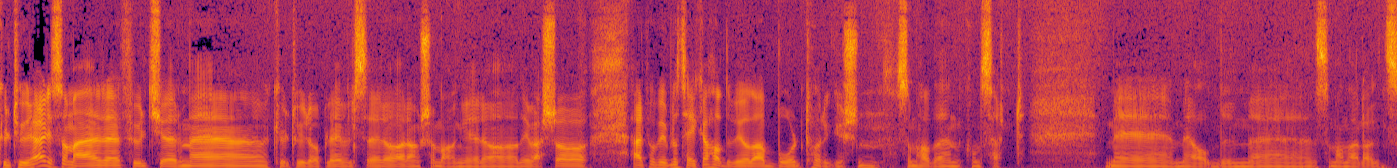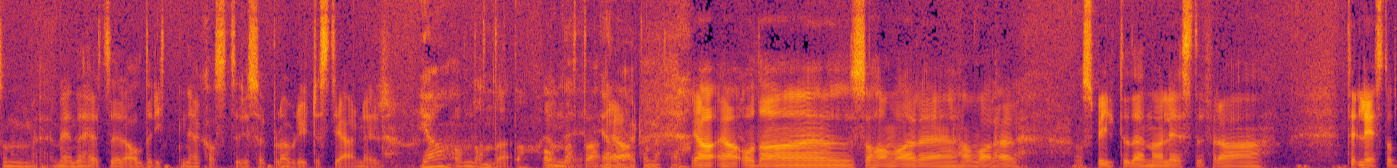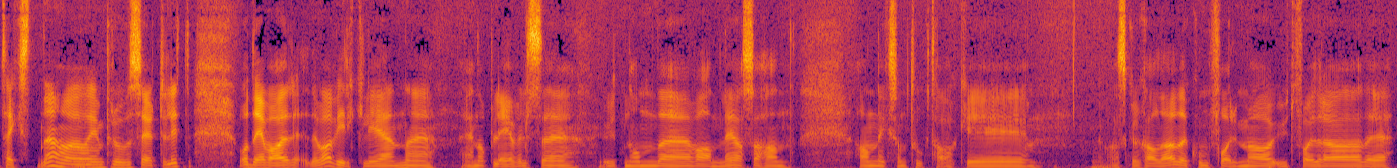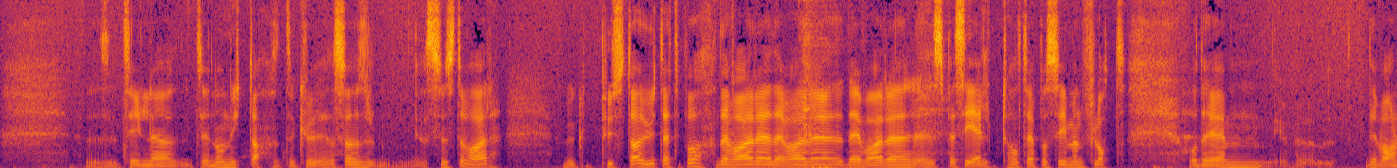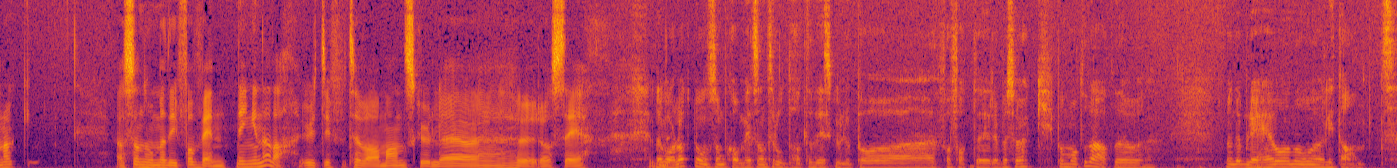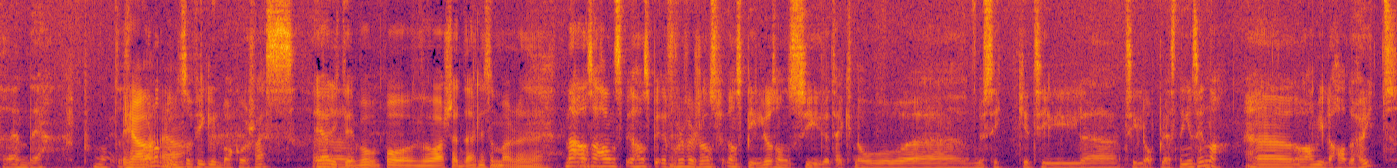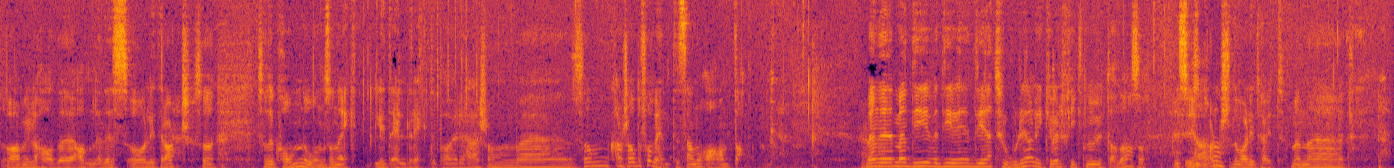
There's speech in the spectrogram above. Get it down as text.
kulturhelg, som er eh, fullt kjør med kulturopplevelser og arrangementer og diverse. Og her på biblioteket hadde vi jo da Bård Torgersen, som hadde en konsert med, med album eh, som han har lagd, som mener heter 'All dritten jeg kaster i søpla blir til stjerner ja, om natta'. Om natta, ja, det ja. det. Ja. Ja, ja, og da Så han var, eh, han var her og spilte den og leste fra Leste opp tekstene og improviserte litt. Og det var, det var virkelig en, eh, en opplevelse utenom det vanlige. Altså han, han liksom tok tak i Hva skal vi kalle det? Det konforme og utfordra det til, til noe nytt, da. Så jeg syns det var pusta ut etterpå. Det var, det, var, det var eh, spesielt, holdt jeg på å si, men flott. Og det Det var nok altså noe med de forventningene, da, ut til hva man skulle eh, høre og se. Det var nok noen som kom hit som trodde at de skulle på eh, forfatterbesøk, på en måte. da det, Men det ble jo noe litt annet enn det. På en måte. Så Ja, det var nok noen ja. som fikk litt bakoversveis. ja, riktig. På, på, hva skjedde? Liksom, det Nei, altså han, han, for det første, han, han spiller jo sånn syretekno-musikk til, eh, til opplesningen sin. da. Eh, og han ville ha det høyt, og han ville ha det annerledes og litt rart. Så, så det kom noen sånne ek, litt eldre ektepar her som, eh, som kanskje hadde forventet seg noe annet, da. Men, eh, men de, de, de, jeg tror de allikevel fikk noe ut av det. altså. De syns Ja. kanskje det var litt høyt, men uh...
